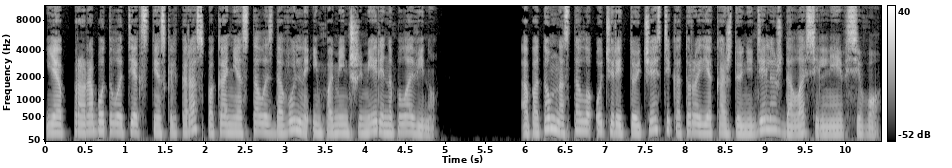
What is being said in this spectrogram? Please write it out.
Я проработала текст несколько раз, пока не осталась довольна им по меньшей мере наполовину. А потом настала очередь той части, которую я каждую неделю ждала сильнее всего.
